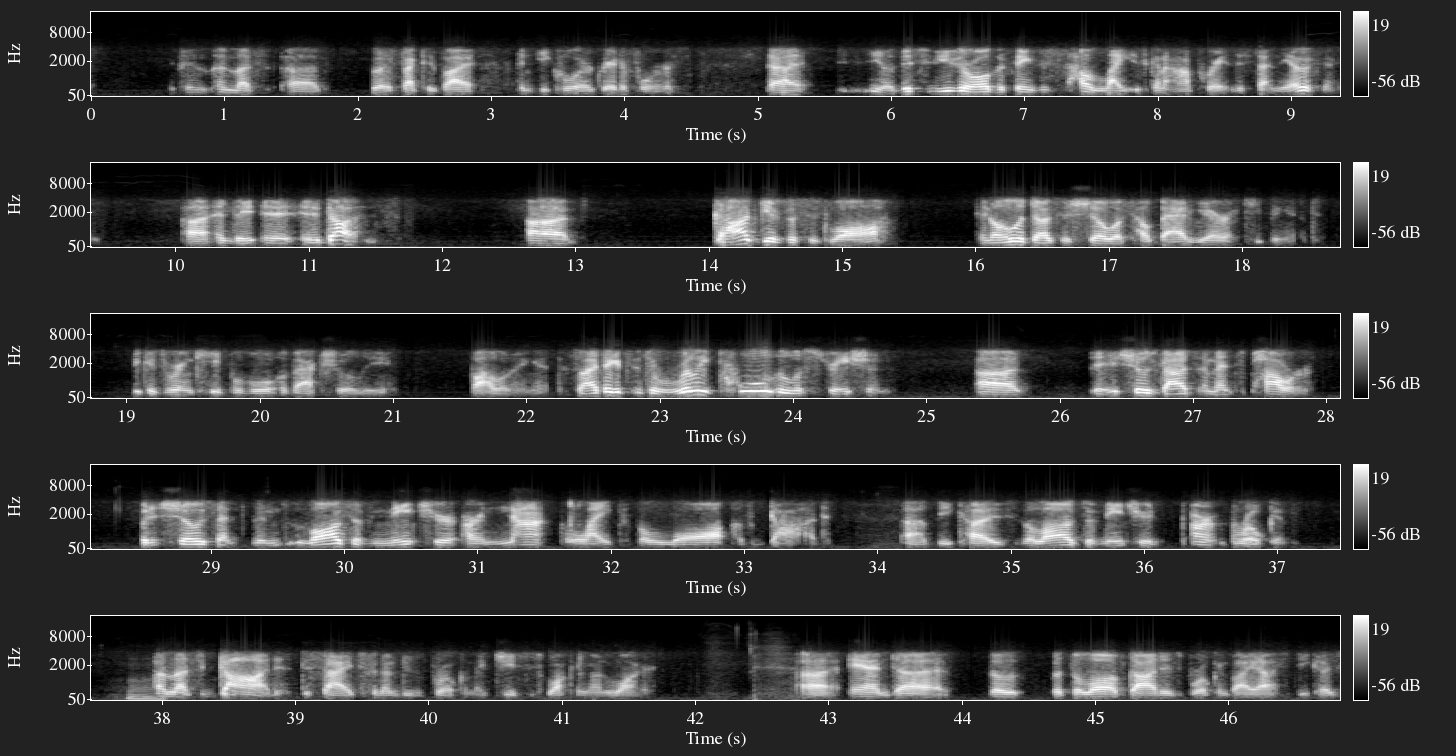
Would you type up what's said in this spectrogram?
unless uh, affected by an equal or greater force. Uh, you know, this, these are all the things. This is how light is going to operate. This, that, and the other thing. Uh, and they, and it does. Uh, God gives us His law, and all it does is show us how bad we are at keeping it because we're incapable of actually following it. So I think it's, it's a really cool illustration. Uh, it shows God's immense power, but it shows that the laws of nature are not like the law of God uh, because the laws of nature aren't broken hmm. unless God decides for them to be broken, like Jesus walking on water. Uh, and uh, the, but the law of God is broken by us because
